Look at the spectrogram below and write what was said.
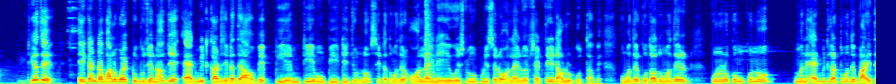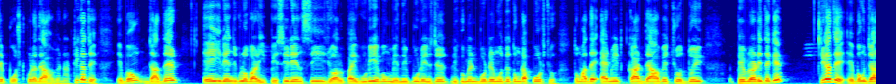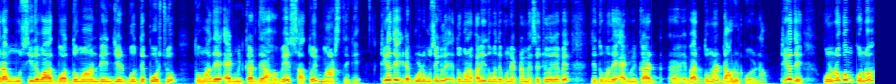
ঠিক আছে? এইখানটা ভালো করে একটু বুঝে নাও যে অ্যাডমিট কার্ড যেটা দেওয়া হবে পিএমটি এবং পিইটির জন্য, সেটা তোমাদের অনলাইনে এই ওয়েস্ট বেঙ্গল পুলিশের অনলাইন ওয়েবসাইট থেকে ডাউনলোড করতে হবে। তোমাদের কোথাও তোমাদের কোনো রকম কোনো মানে অ্যাডমিট কার্ড তোমাদের বাড়িতে পোস্ট করে দেওয়া হবে না, ঠিক আছে? এবং যাদের এই রেঞ্জগুলো বাড়ি প্রেসিডেন্সি জলপাইগুড়ি এবং মেদিনীপুর রেঞ্জের রিক্রুটমেন্ট বোর্ডের মধ্যে তোমরা পড়ছো, তোমাদের অ্যাডমিট কার্ড দেওয়া হবে চোদ্দোই ফেব্রুয়ারি থেকে। ঠিক আছে? এবং যারা মুর্শিদাবাদ, বর্ধমান রেঞ্জের মধ্যে পড়ছো, তোমাদের অ্যাডমিট কার্ড দেওয়া হবে সাতই মার্চ থেকে। ঠিক আছে? এটা পুরোটা বুঝে গেলে তোমরা খালি তোমাদের ফোনে একটা মেসেজ চলে যাবে যে তোমাদের অ্যাডমিট কার্ড এবার তোমরা ডাউনলোড করে নাও। ঠিক আছে? কোনো রকম কোনো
